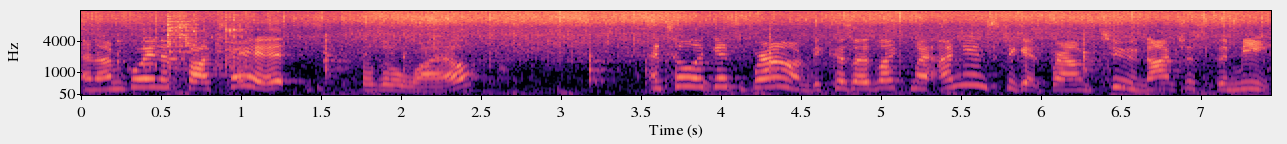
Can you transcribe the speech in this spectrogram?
And I'm going to saute it for a little while until it gets brown because I'd like my onions to get brown too, not just the meat.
